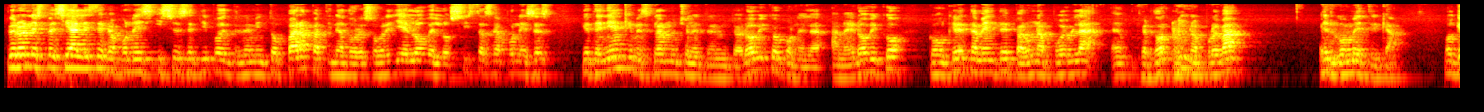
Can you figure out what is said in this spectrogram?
Pero en especial este japonés hizo ese tipo de entrenamiento para patinadores sobre hielo, velocistas japoneses que tenían que mezclar mucho el entrenamiento aeróbico con el anaeróbico, concretamente para una, puebla, eh, perdón, una prueba ergométrica. ¿Ok?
